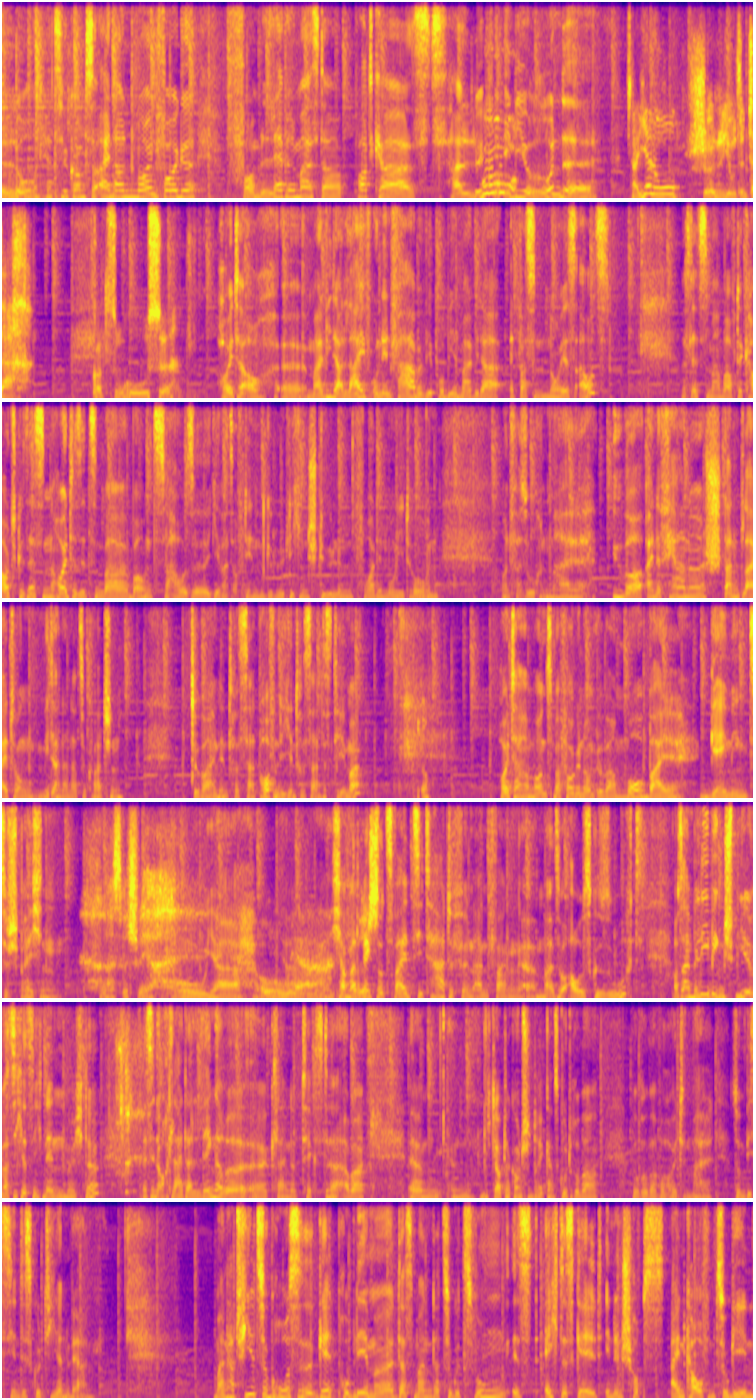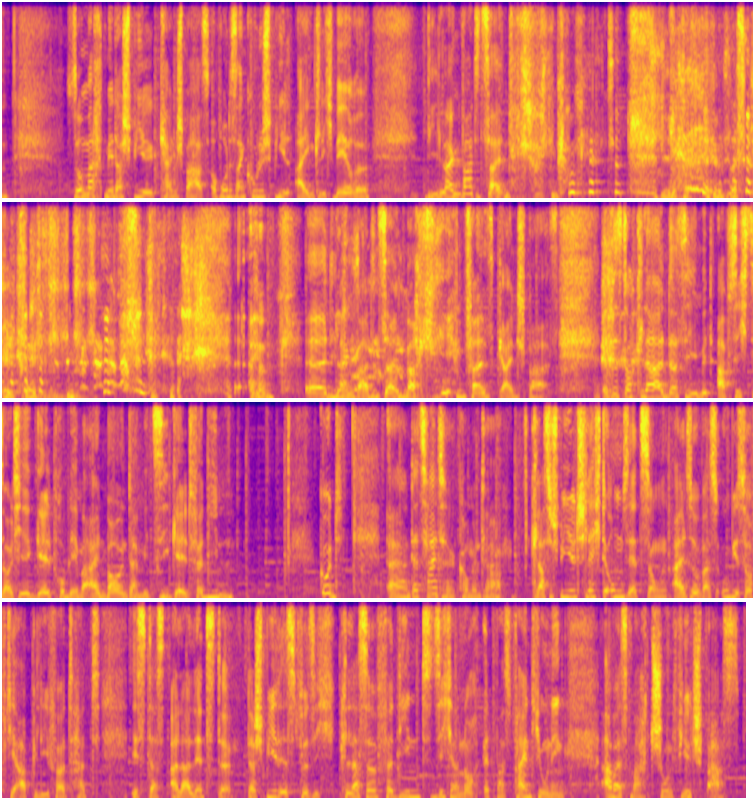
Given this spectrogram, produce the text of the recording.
Hallo und herzlich willkommen zu einer neuen Folge vom Levelmeister Podcast. Hallöchen in die Runde. Hallo. Schönen guten Tag. Gott zum Gruße. Heute auch äh, mal wieder live und in Farbe. Wir probieren mal wieder etwas Neues aus. Das letzte Mal haben wir auf der Couch gesessen. Heute sitzen wir bei uns zu Hause jeweils auf den gemütlichen Stühlen vor den Monitoren und versuchen mal über eine ferne Standleitung miteinander zu quatschen. Über ein interessant, hoffentlich interessantes Thema. Ja. Heute haben wir uns mal vorgenommen, über Mobile Gaming zu sprechen. Das wird schwer. Oh ja, oh, oh ja. ja. Ich habe mal direkt so zwei Zitate für den Anfang äh, mal so ausgesucht. Aus einem beliebigen Spiel, was ich jetzt nicht nennen möchte. Es sind auch leider längere äh, kleine Texte, aber ähm, ich glaube, da kommt schon direkt ganz gut rüber, worüber wir heute mal so ein bisschen diskutieren werden. Man hat viel zu große Geldprobleme, dass man dazu gezwungen ist, echtes Geld in den Shops einkaufen zu gehen. So macht mir das Spiel keinen Spaß, obwohl es ein cooles Spiel eigentlich wäre. Die langen Wartezeiten, Entschuldigung. Die, äh, die langen Wartezeiten machen ebenfalls keinen Spaß. Es ist doch klar, dass sie mit Absicht solche Geldprobleme einbauen, damit sie Geld verdienen. Gut, äh, der zweite Kommentar. Klasse Spiel, schlechte Umsetzung. Also was Ubisoft hier abgeliefert hat, ist das allerletzte. Das Spiel ist für sich klasse, verdient sicher noch etwas Feintuning, aber es macht schon viel Spaß.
